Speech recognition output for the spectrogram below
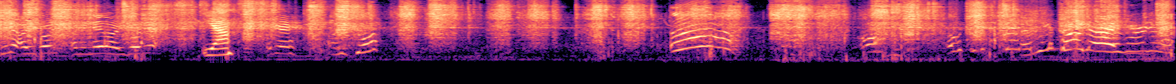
Peanut, are you going? I mean, Nayla, are you going yet? Yeah. Okay. Are you sure? Ah! Oh, As you can tell, guys, we're gonna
